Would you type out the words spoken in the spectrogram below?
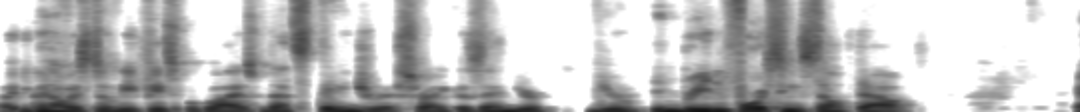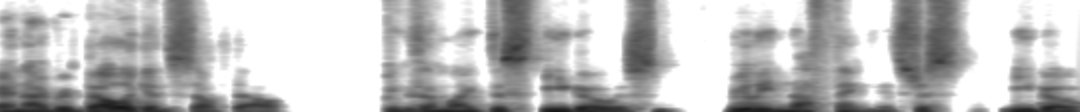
Uh, you can always delete Facebook Lives, but that's dangerous, right? Because then you're you're reinforcing self doubt, and I rebel against self doubt because I'm like this ego is really nothing. It's just ego,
